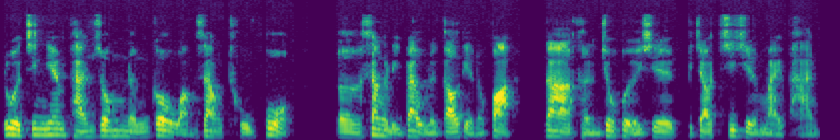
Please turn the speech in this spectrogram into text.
如果今天盘中能够往上突破呃上个礼拜五的高点的话，那可能就会有一些比较积极的买盘。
